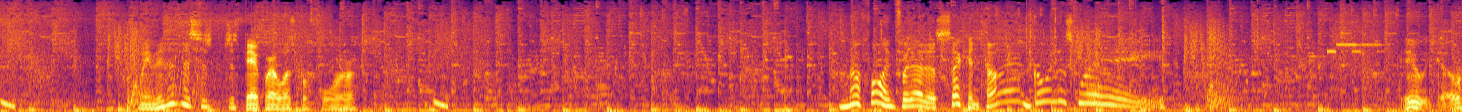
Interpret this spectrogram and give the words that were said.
Hmm. Wait, isn't this just, just back where I was before? Hmm. I'm not falling for that a second time. Going this way. There we go.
